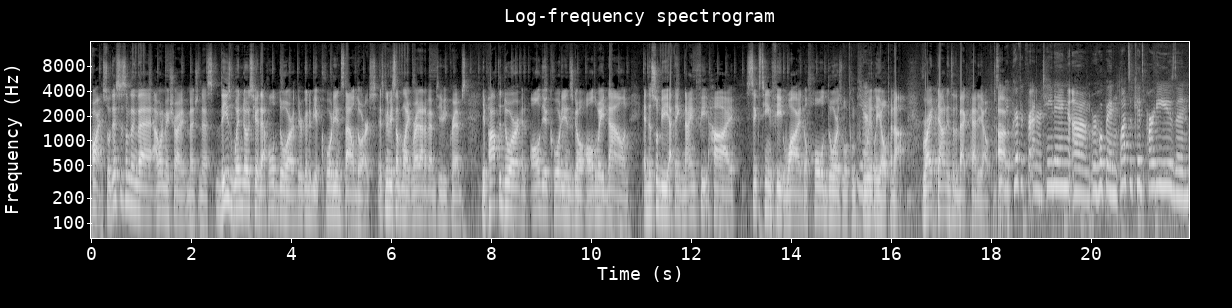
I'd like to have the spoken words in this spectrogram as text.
All right, so this is something that I wanna make sure I mention this. These windows here, that whole door, they're gonna be accordion style doors. It's gonna be something like right out of MTV Cribs. You pop the door and all the accordions go all the way down, and this will be, I think, nine feet high, 16 feet wide. The whole doors will completely open up, right down into the back patio. So it'll be perfect for entertaining. Um, we're hoping lots of kids parties and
